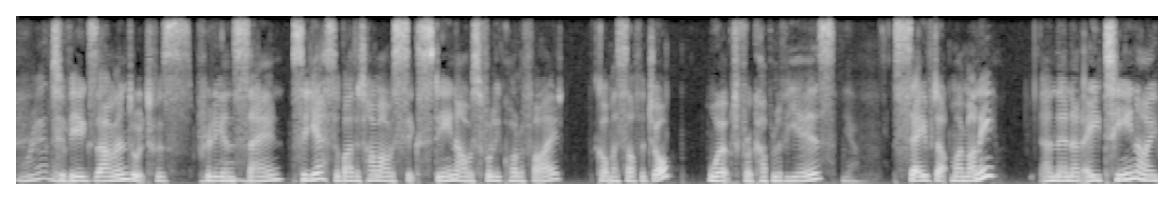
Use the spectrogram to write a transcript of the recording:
Really? to be examined, which was pretty insane. So, yeah, so by the time I was 16, I was fully qualified, got myself a job, worked for a couple of years, Yeah. saved up my money, and then at 18, I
